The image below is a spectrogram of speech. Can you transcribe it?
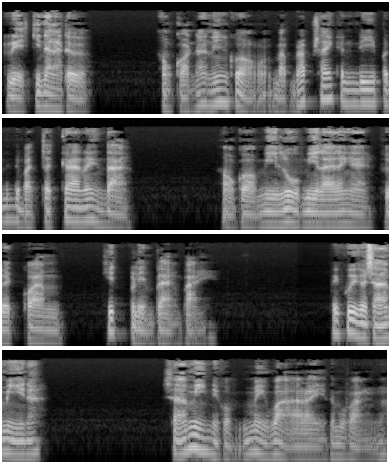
เกลียดกินาเธอเอาก่อนหน้านี้ก็แบบรับใช้กันดีปฏิบัติจัดการอะไรต่างๆเอาก็มีลูกมีอะไรอะไรไงเกิดความคิดเปลี่ยนแปลงไป ไปคุยกับสามีนะ สามีเนี่ยก็ไม่ว่าอะไรตามฟังก็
